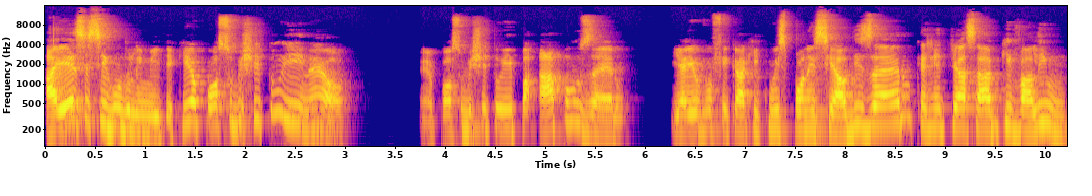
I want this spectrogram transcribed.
Aí esse segundo limite aqui eu posso substituir, né? Ó. Eu posso substituir A por zero. E aí eu vou ficar aqui com exponencial de zero, que a gente já sabe que vale 1.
